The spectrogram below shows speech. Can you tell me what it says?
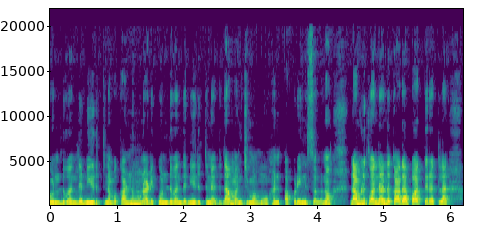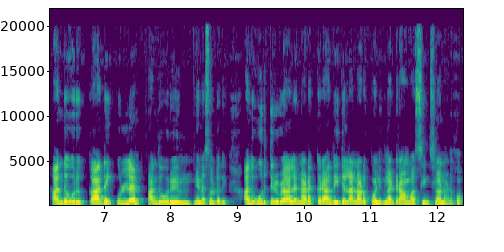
கொண்டு வந்து நிறுத்து நம்ம கண்ணு முன்னாடி கொண்டு வந்து நிறுத்தினது தான் மஞ்சுமா மோகன் அப்படின்னு சொல்லணும். நம்மளுக்கு வந்து அந்த கதாபாத்திரத்தில் அந்த ஒரு கதைக்குள்ளே அந்த ஒரு என்ன சொல்கிறது அந்த ஊர் திருவிழாவில் நடக்கிற அந்த இதெல்லாம் நடக்கும் இல்லைங்களா? ட்ராமா சீன்ஸ்லாம் நடக்கும்.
